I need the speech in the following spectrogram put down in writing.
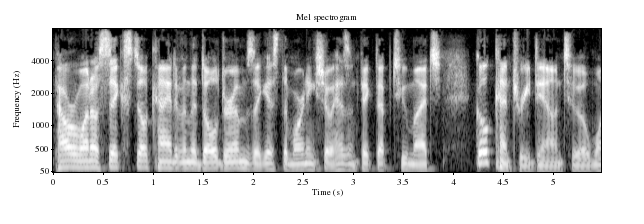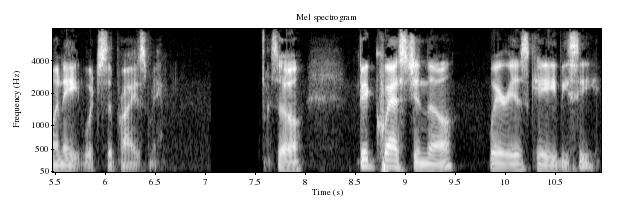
Power 106 still kind of in the doldrums. I guess the morning show hasn't picked up too much. Go Country down to a 1 8, which surprised me. So, big question though where is KABC?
